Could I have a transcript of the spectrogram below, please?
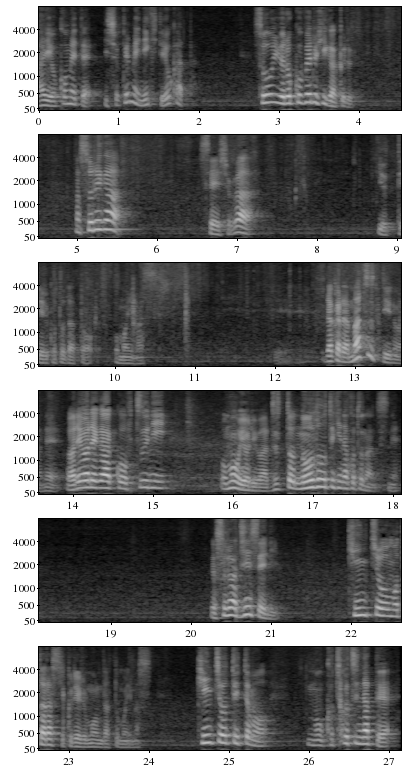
愛を込めて一生懸命に生きてよかった。そう喜べる日が来る。まそれが聖書が言っていることだと思います。だから待つっていうのはね我々がこう普通に思うよりはずっと能動的なことなんですね。それは人生に緊張をもたらしてくれるものだと思います。緊張って言ってももうコチコチになって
